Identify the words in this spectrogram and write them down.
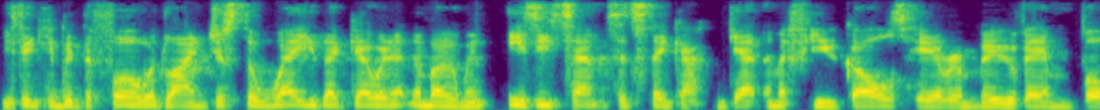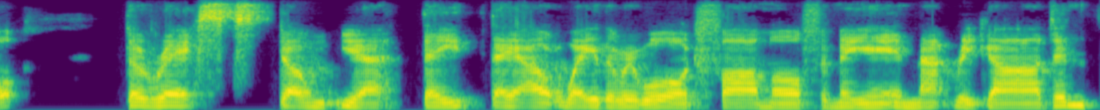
you're thinking with the forward line, just the way they're going at the moment, is he tempted to think I can get them a few goals here and move in? But the risks don't, yeah, they, they outweigh the reward far more for me in that regard. And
